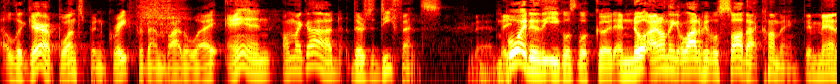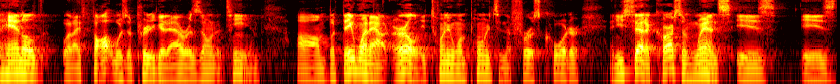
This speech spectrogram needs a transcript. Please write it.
Uh, Legarrette Blunt's been great for them, by the way, and oh my God, there's a defense. Man, they- Boy, do the Eagles look good, and no, I don't think a lot of people saw that coming. they manhandled what I thought was a pretty good Arizona team. Um, but they went out early, 21 points in the first quarter. And you said it, Carson Wentz is is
